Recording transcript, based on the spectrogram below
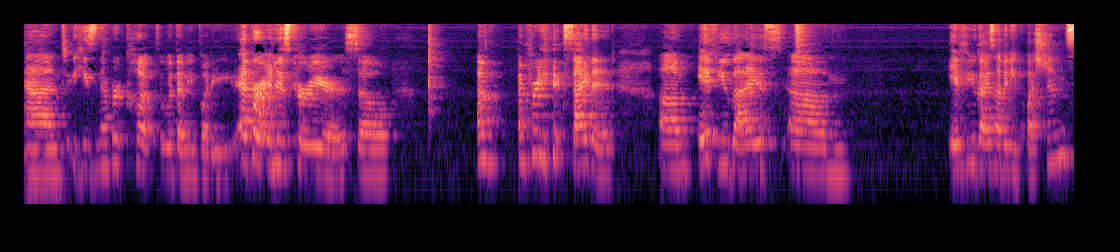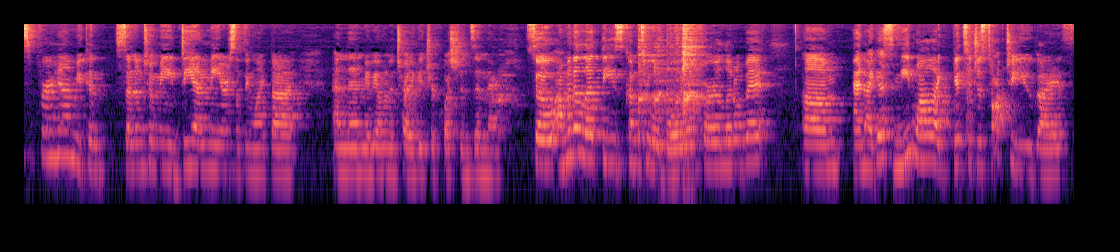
And he's never cooked with anybody ever in his career, so I'm I'm pretty excited. Um, if you guys um, if you guys have any questions for him, you can send them to me, DM me, or something like that and then maybe I'm going to try to get your questions in there. So I'm going to let these come to a boil for a little bit. Um, and I guess meanwhile, I get to just talk to you guys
